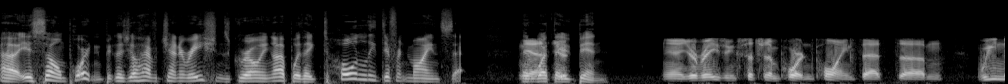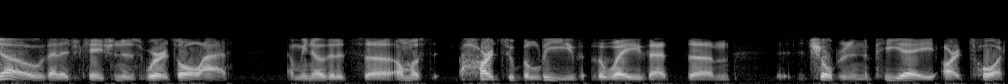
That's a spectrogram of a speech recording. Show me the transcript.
uh, is so important because you'll have generations growing up with a totally different mindset than Yeah, what they've been. Yeah, you're raising such an important point that um, we know that education is where it's all at, and we know that it's uh, almost hard to believe the way that um, children in the PA are taught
